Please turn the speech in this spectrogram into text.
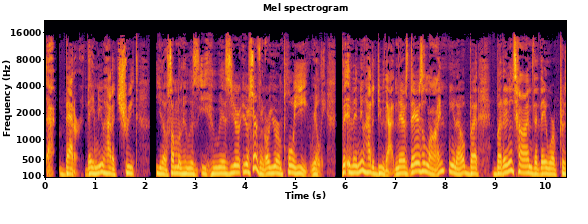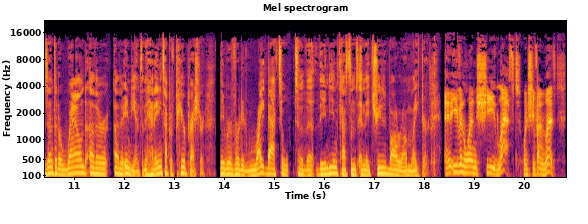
that better. They knew how to treat you know someone who is who is your your servant or your employee really. And they knew how to do that. And there's there's a line you know but but anytime that they were presented around other other indians and they had any type of peer pressure they reverted right back to to the the indian customs and they treated balram like dirt. And even when she left when she finally left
